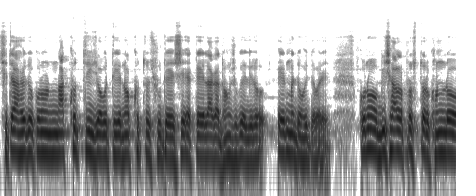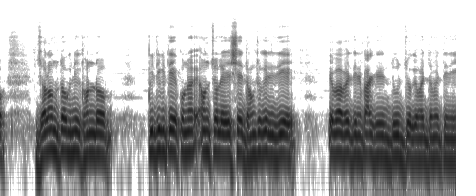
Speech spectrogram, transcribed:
সেটা হয়তো কোনো নাক্ষত্রিক জগৎ থেকে নক্ষত্র ছুটে এসে একটা এলাকা ধ্বংস করে দিল, এর মাধ্যমে হতে পারে। কোনো বিশাল প্রস্তর খণ্ড, জ্বলন্ত অগ্নিখণ্ড পৃথিবীতে কোনো অঞ্চলে এসে ধ্বংস করে দিয়ে এভাবে তিনি প্রাকৃতিক দুর্যোগের মাধ্যমে তিনি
